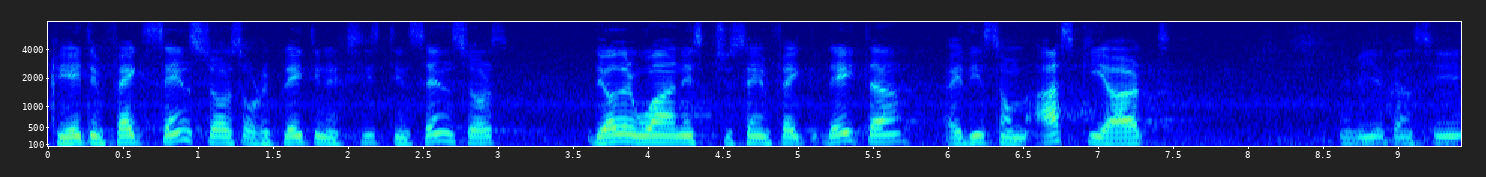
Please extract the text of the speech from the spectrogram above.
creating fake sensors or replacing existing sensors. The other one is to send fake data. I did some ASCII art. Maybe you can see.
